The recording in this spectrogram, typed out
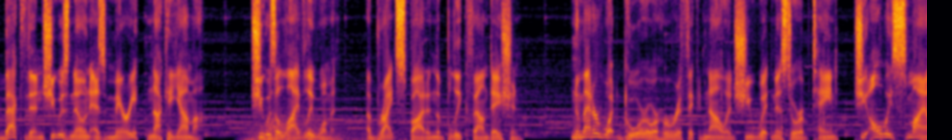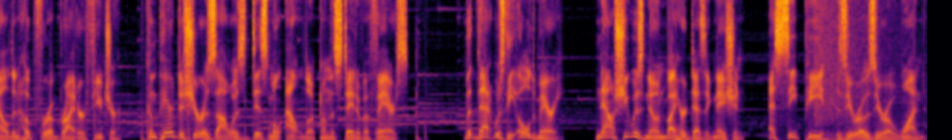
Back then, she was known as Mary Nakayama. She was a lively woman, a bright spot in the bleak foundation. No matter what gore or horrific knowledge she witnessed or obtained, she always smiled and hoped for a brighter future, compared to Shirazawa's dismal outlook on the state of affairs. But that was the old Mary. Now she was known by her designation, SCP-001,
